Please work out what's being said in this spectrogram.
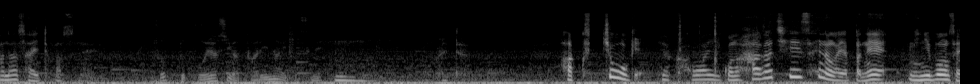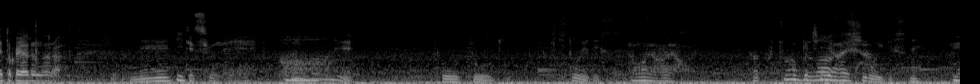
花咲いてますね。ちょっと肥やしが足りないですね。うん書いて。白鳥毛。いやかわい。いこの葉が小さいのがやっぱねミニ盆栽とかやるならいいですよね。これはね頭頂木一重です。はいはいはい。白鳥毛は白いですね。へえ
